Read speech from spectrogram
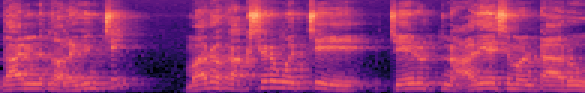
దానిని తొలగించి మరొక అక్షరం వచ్చి చేరుటను ఆదేశం అంటారు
